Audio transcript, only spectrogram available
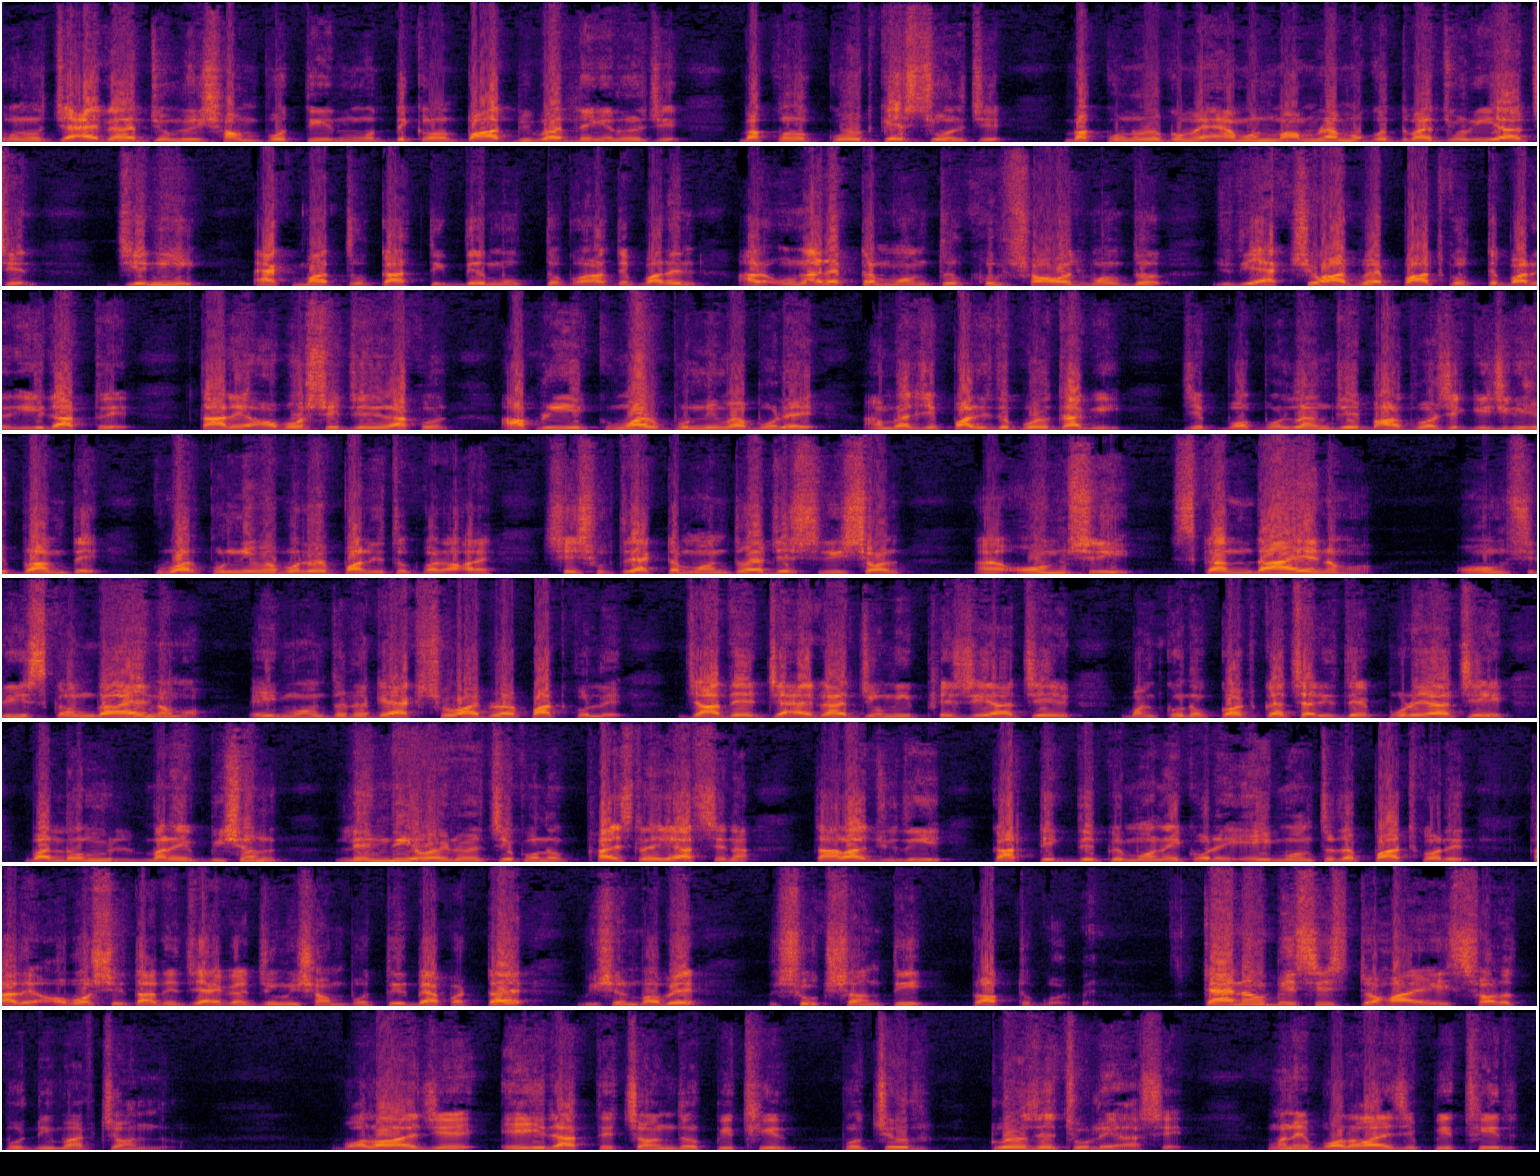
কোনো জায়গা জমি সম্পত্তির মধ্যে কোনো বাদ বিবাদ লেগে রয়েছে বা কোনো কোর্ট কেস চলছে বা কোনো রকমের এমন মামলা মোকদ্দমায় জড়িয়ে আছেন যিনি একমাত্র কার্তিকদের মুক্ত করাতে পারেন আর ওনার একটা মন্ত্র, খুব সহজ মন্ত্র, যদি একশো আটবার পাঠ করতে পারেন এই রাত্রে, তাহলে অবশ্যই জেনে রাখুন। আপনি এই কুমার পূর্ণিমা বলে আমরা যে পালিত করে থাকি, যে বললাম যে ভারতবর্ষে কিছু কিছু প্রান্তে কুমার পূর্ণিমা বলেও পালিত করা হয়, সেই সূত্রে একটা মন্ত্র আছে শ্রী ওম শ্রী স্কন্দায় নম। ওম শ্রী স্কন্দায় নম। এই মন্ত্রটাকে একশো আটবার পাঠ করলে যাদের জায়গা জমি ফেসে আছে বা কোনো কট পড়ে আছে বা লম মানে ভীষণ লেন্দি হয়ে রয়েছে, কোনো ফয়সলাই আসছে না, তারা যদি কার্তিক দেবকে মনে করে এই মন্ত্রটা পাঠ করে, তাহলে অবশ্যই তাদের জায়গার জমি সম্পত্তির ব্যাপারটায় ভীষণভাবে সুখ শান্তি প্রাপ্ত করবেন। কেন বিশিষ্ট হয় এই শরৎ পূর্ণিমার চন্দ্র? বলা হয় যে এই রাতে চন্দ্র পৃথিবীর প্রচুর ক্লোজে চলে আসে। মানে বলা হয় যে পৃথিবীর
